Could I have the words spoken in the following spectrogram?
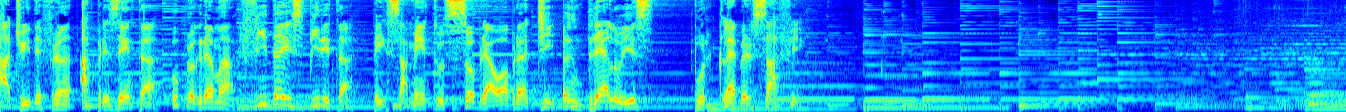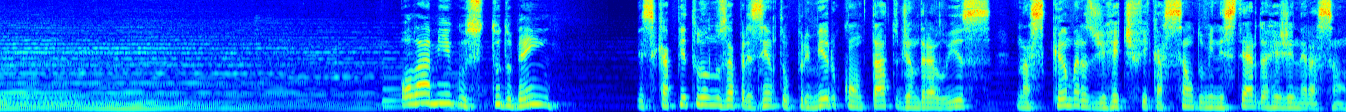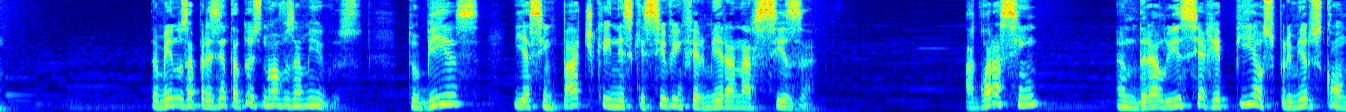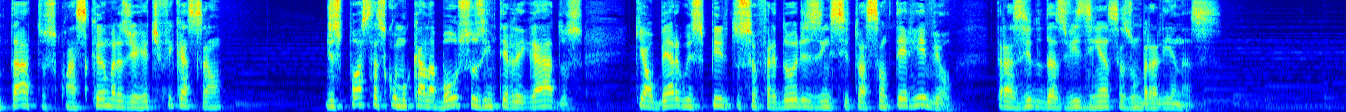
Rádio Idefran apresenta o programa Vida Espírita, pensamentos sobre a obra de André Luiz, por Kleber Safi. Olá, amigos, tudo bem? Esse capítulo nos apresenta o primeiro contato de André Luiz nas câmaras de retificação do Ministério da Regeneração. Também nos apresenta dois novos amigos, Tobias e a simpática e inesquecível enfermeira Narcisa. Agora sim, André Luiz se arrepia aos primeiros contatos com as câmaras de retificação, dispostas como calabouços interligados que albergam espíritos sofredores em situação terrível, trazido das vizinhanças umbralinas.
